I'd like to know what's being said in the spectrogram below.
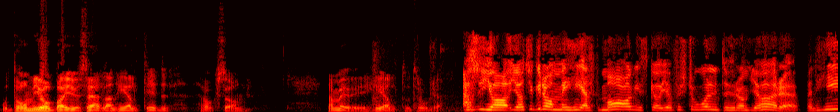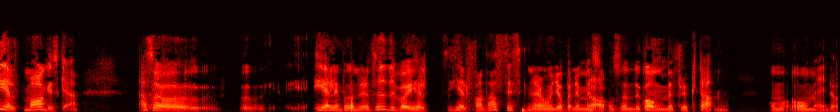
Och de jobbar ju sällan heltid också. De är helt otroliga. Alltså jag, jag tycker de är helt magiska och jag förstår inte hur de gör det. Men helt magiska. Alltså Elin på Under en tid var ju helt, helt fantastisk när hon jobbade med ja. Stockholms undergång med Fruktan. Och, och mig då.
